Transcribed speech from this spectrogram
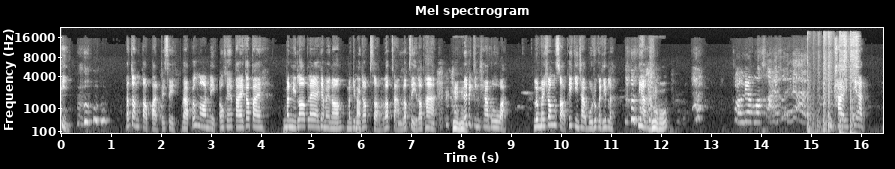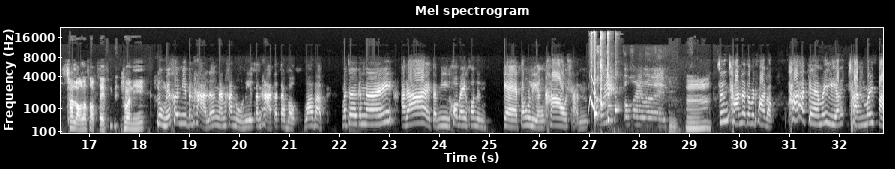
แล้วต้องตอบปัดไปสิ แบบก็งอนอีก โอเคไปก็ไป มันมีรอบแรกใช่ไหมน้อง มันจะมีครับรอบสองรอบสามรอบสี่รอบห้าให้ไปกินชาบูอะรู้ไหมช่วงสอบพี่กินชาบูทุกอาทิตย์เลย เนี่ยโอ้โหเขาเรียกว่าใครเครียดใครเครียดฉลองเราสอบเสร็จวันนี้ หนูไม่เคยมีปัญหาเรื่องนั้นค่ะ หนูมีปัญหาแต่แต่บอกว่าแบบ มาเจอกันไหมอะได้ แต่มีข้อแม้ข้อหนึ่งแกต้องเลี้ยงข้าวฉัน อุ้ยโอเคเลย อืม ซึ่งฉันน่ะจะเป็นฝ่ายแบบ ถ้าแกไม่เลี้ยงฉันไม่ไป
